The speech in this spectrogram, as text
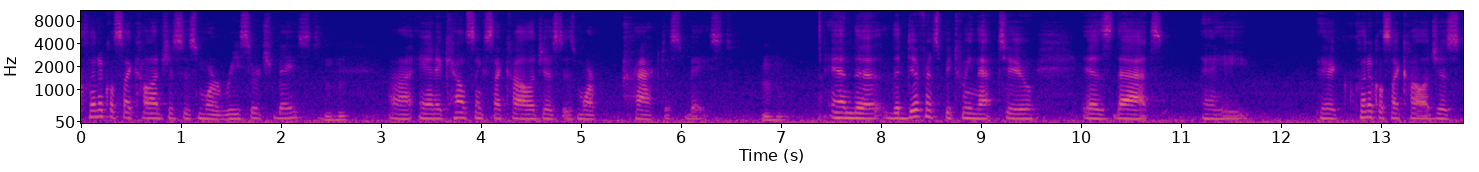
clinical psychologist is more research based, Mhm. uh, and a counseling psychologist is more practice based. Mhm. And the, the difference between that two is that a, a clinical psychologist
